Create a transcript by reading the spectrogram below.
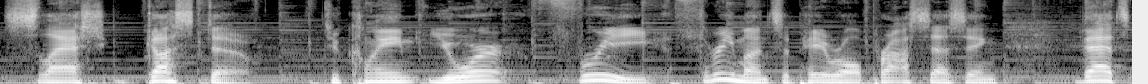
slash gusto to claim your free three months of payroll processing. That's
